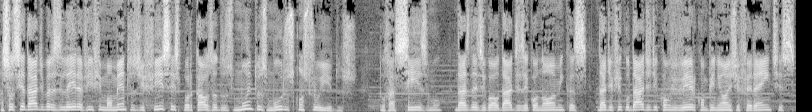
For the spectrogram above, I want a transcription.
A sociedade brasileira vive momentos difíceis por causa dos muitos muros construídos, do racismo, das desigualdades econômicas, da dificuldade de conviver com opiniões diferentes,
